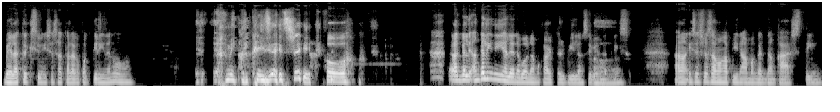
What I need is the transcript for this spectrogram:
Bellatrix yung isa sa talaga pag tiningnan mo. may, may crazy eyes siya eh. Oo. ang galing, ang galing ni Helena Bonham Carter bilang si Bellatrix. Uh, Parang isa siya sa mga pinakamagandang casting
